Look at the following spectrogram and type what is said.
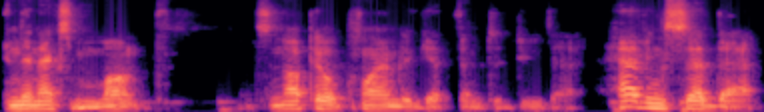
in the next month. It's an uphill climb to get them to do that. Having said that,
